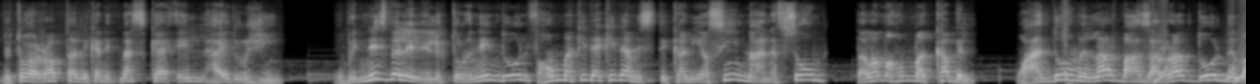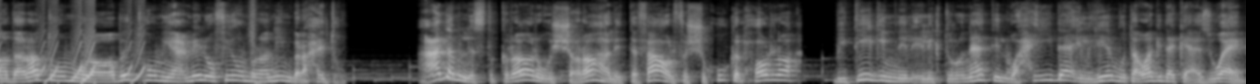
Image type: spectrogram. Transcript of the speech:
بتوع الرابطة اللي كانت ماسكة الهيدروجين. وبالنسبة للإلكترونين دول فهم كده كده مستكنيصين مع نفسهم طالما هم كابل. وعندهم الأربع ذرات دول بمداراتهم وروابطهم يعملوا فيهم رنين براحتهم. عدم الاستقرار والشراهة للتفاعل في الشقوق الحرة بتيجي من الإلكترونات الوحيدة الغير متواجدة كأزواج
